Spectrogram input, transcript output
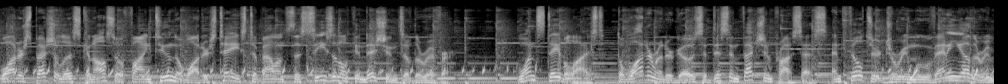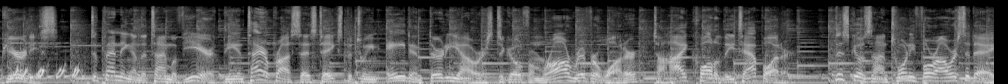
Water specialists can also fine-tune the water's taste to balance the seasonal conditions of the river. Once stabilized, the water undergoes a disinfection process and filtered to remove any other impurities. Depending on the time of year, the entire process takes between 8 and 30 hours to go from raw river water to high-quality tap water. This goes on 24 hours a day,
